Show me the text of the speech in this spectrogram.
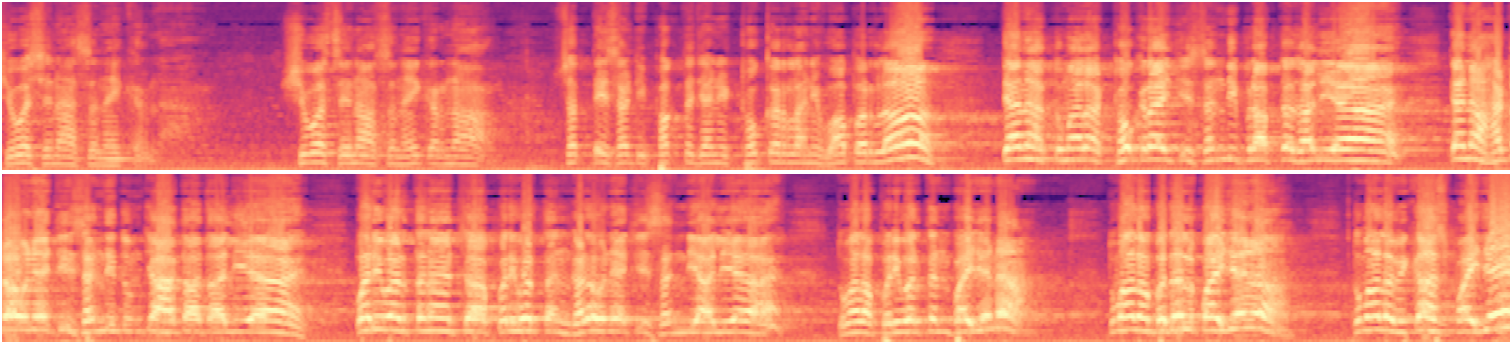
शिवसेना असं नाही करणार. शिवसेना असं नाही करणार. सत्तेसाठी फक्त ज्याने ठोकरला आणि वापरलं त्यांना तुम्हाला ठोकरायची संधी प्राप्त झाली आहे. त्यांना हटवण्याची संधी तुमच्या हातात आली आहे. परिवर्तनाचा परिवर्तन घडवण्याची संधी आली आहे. तुम्हाला परिवर्तन पाहिजे ना? तुम्हाला बदल पाहिजे ना? तुम्हाला विकास पाहिजे?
